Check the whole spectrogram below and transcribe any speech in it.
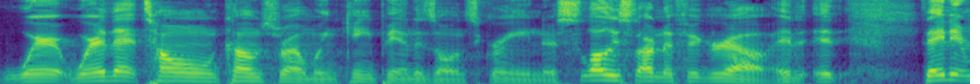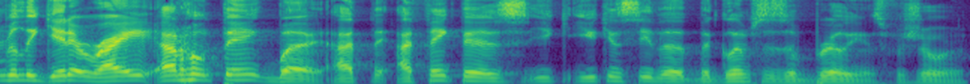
where where that tone comes from when Kingpin is on screen. They're slowly starting to figure out. It, it they didn't really get it right, I don't think, but I think I think there's you, you can see the the glimpses of brilliance for sure.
